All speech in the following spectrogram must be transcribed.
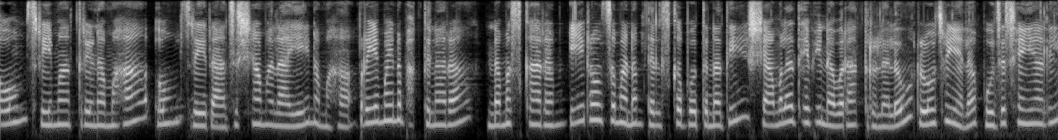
ఓం శ్రీమాత్రే నమ. ఓం శ్రీ రాజశ్యామలాయే నమ. ప్రియమైన భక్తులారా నమస్కారం. ఈ రోజు మనం తెలుసుకోబోతున్నది శ్యామలాదేవి నవరాత్రులలో రోజు ఎలా పూజ చేయాలి?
